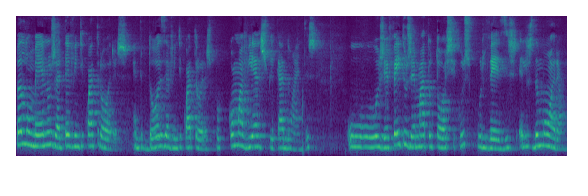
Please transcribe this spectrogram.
pelo menos até 24 horas, entre 12 a 24 horas, porque como havia explicado antes, os efeitos hematotóxicos, por vezes, eles demoram,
